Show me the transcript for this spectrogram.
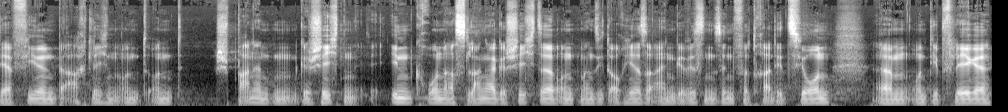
der vielen beachtlichen und, und spannenden Geschichten in Kronachs langer Geschichte. Und man sieht auch hier so einen gewissen Sinn für Tradition ähm, und die Pflege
